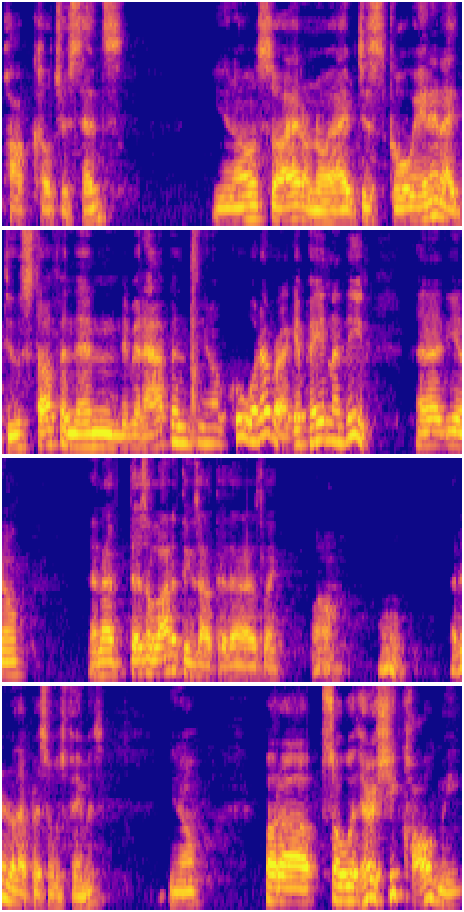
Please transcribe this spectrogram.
pop culture sense. You know, so I don't know. I just go in and I do stuff, and then if it happens, you know, cool, whatever. I get paid and I leave. And I, you know, and I've there's a lot of things out there that I was like, wow, oh, I didn't know that person was famous, you know. But uh, so with her, she called me,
